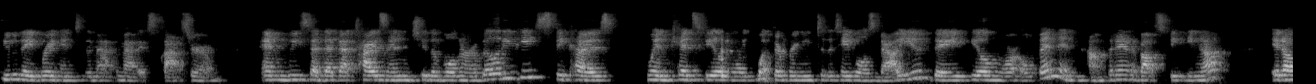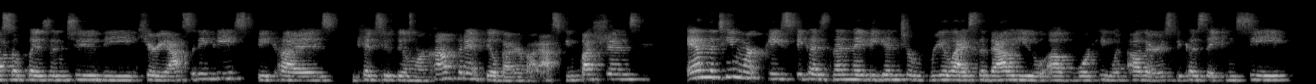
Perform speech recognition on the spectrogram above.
do they bring into the mathematics classroom. And we said that that ties into the vulnerability piece because when kids feel like what they're bringing to the table is valued, they feel more open and confident about speaking up. It also plays into the curiosity piece because kids who feel more confident feel better about asking questions and the teamwork piece because then they begin to realize the value of working with others because they can see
